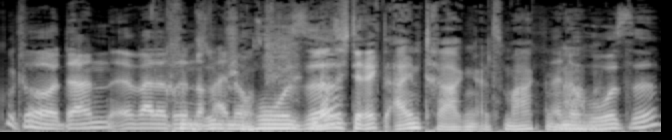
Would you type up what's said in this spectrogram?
Gut. So, dann äh, war da drin noch eine. Hose. Lass ich direkt eintragen als Markenname. eine Hose.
